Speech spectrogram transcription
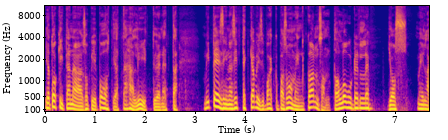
Ja toki tänään sopii pohtia tähän liittyen, että Miten siinä sitten kävisi vaikkapa Suomen kansantaloudelle, jos meillä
